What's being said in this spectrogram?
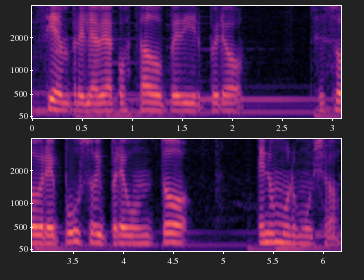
Siempre le había costado pedir, pero se sobrepuso y preguntó en un murmullo.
